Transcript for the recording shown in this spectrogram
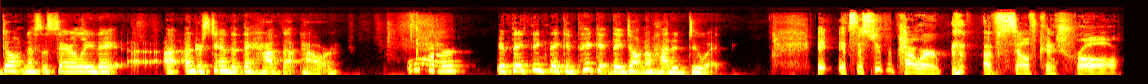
don't necessarily they uh, understand that they have that power, or if they think they can pick it, they don't know how to do it. It, it's the superpower of self control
